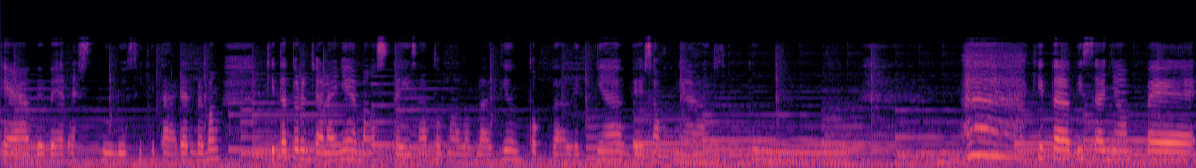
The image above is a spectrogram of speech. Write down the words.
kayak beberes dulu sih kita. Dan memang kita tuh rencananya emang stay satu malam lagi untuk baliknya besoknya gitu. Kita bisa nyampe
